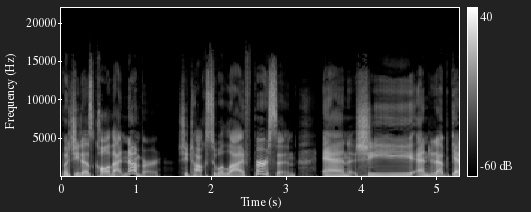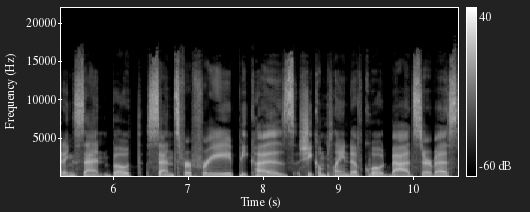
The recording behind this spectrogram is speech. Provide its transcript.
but she does call that number. She talks to a live person, and she ended up getting sent both scents for free because she complained of quote bad service.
